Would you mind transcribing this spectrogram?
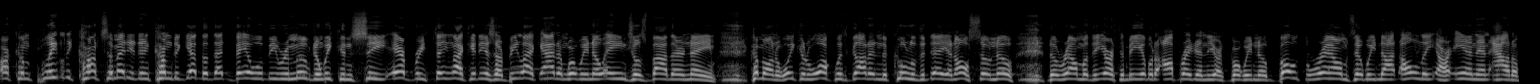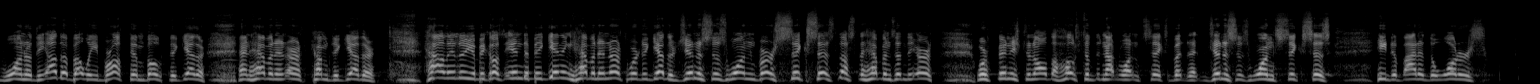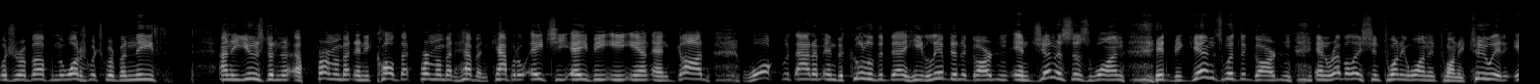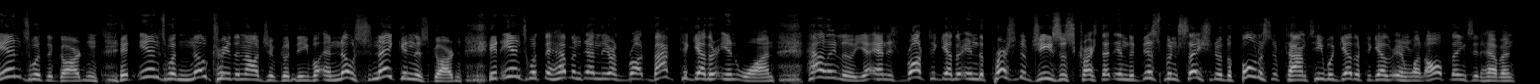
are completely consummated and come together, that veil will be removed and we can see everything like it is, or be like Adam, where we know angels by their name. Come on, and we can walk with God in the cool of the day and also know the realm of the earth and be able to operate in the earth. But we know both realms that we not only are in and out of one or the other, but we brought them both together, and heaven and earth come together. Hallelujah, because in the beginning, heaven and earth were together. Genesis 1, verse 6 says, Thus the heavens and the earth were finished, and all the host of the, not 1 6, but Genesis 1 6 says, He divided the waters waters which were above and the waters which were beneath and he used a firmament and he called that firmament heaven, capital H E A V E N. And God walked with Adam in the cool of the day. He lived in a garden. In Genesis 1, it begins with the garden. In Revelation 21 and 22, it ends with the garden. It ends with no tree of the knowledge of good and evil and no snake in this garden. It ends with the heavens and the earth brought back together in one. Hallelujah. And it's brought together in the person of Jesus Christ that in the dispensation of the fullness of times, he would gather together in one all things in heaven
